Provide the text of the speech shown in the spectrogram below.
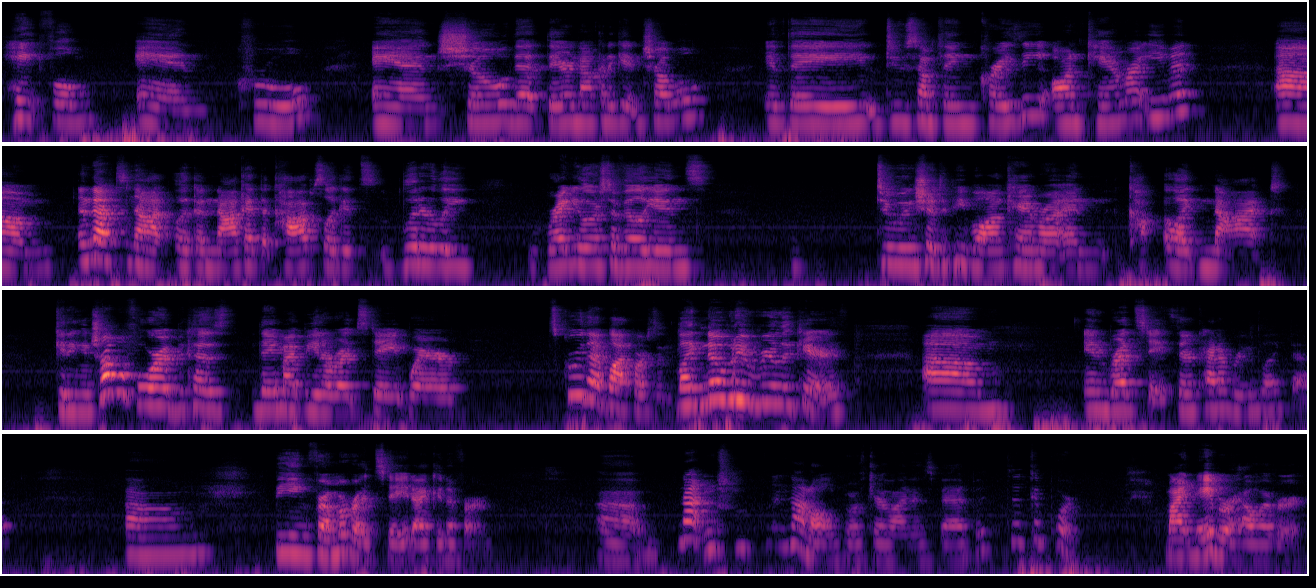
hateful and cruel and show that they're not going to get in trouble if they do something crazy on camera even. Um, and that's not like a knock at the cops. Like it's literally regular civilians doing shit to people on camera and co- like not getting in trouble for it because they might be in a red state where screw that black person. Like nobody really cares. Um, in red states they're kind of rude like that um, being from a red state, I can affirm. Um, not not all of North Carolina is bad, but it's a good port. My neighbor, however,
